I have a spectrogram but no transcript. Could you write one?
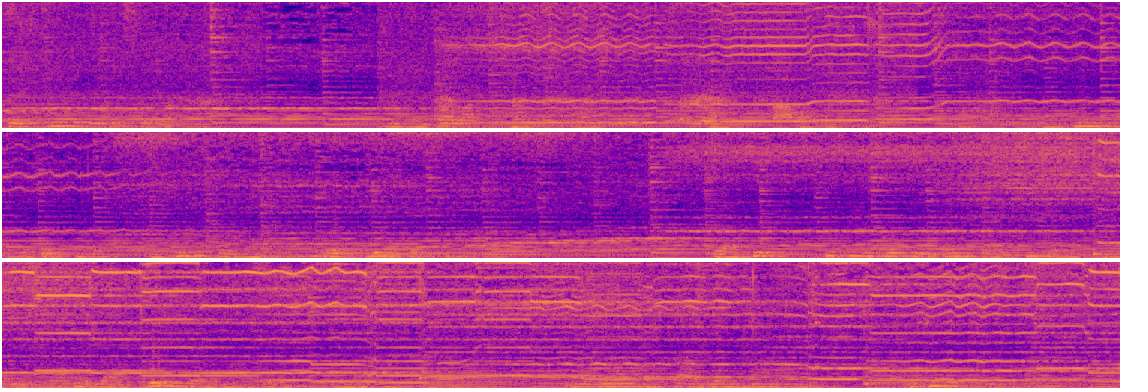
เต็มที่ดีที่สุดแล้วค่ะยินดีต้อนรับทุกท่านนะคะค่ะขอบคุณค่ะที่การฝึกนะอย่างที่ทุกคนบอกเริ่มเริ่มฝึกแต่ทุกทุกท่านก็คือตั้งใจที่จะมาจริงๆก็พยายามวิ่งลงมาจนถึงตรงนั้แล้วก็การเดินทางไม่ใช่ไปได้เรา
